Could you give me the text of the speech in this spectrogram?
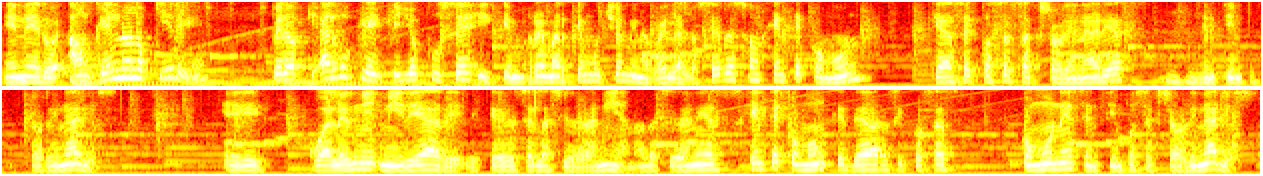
en héroe, aunque él no lo quiere, ¿eh? Pero algo que, yo puse y que remarqué mucho en mi novela, los héroes son gente común que hace cosas extraordinarias en tiempos extraordinarios. Eh, ¿Cuál es mi, idea de, qué debe ser la ciudadanía? ¿no? La ciudadanía es gente común que hace cosas comunes en tiempos extraordinarios.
